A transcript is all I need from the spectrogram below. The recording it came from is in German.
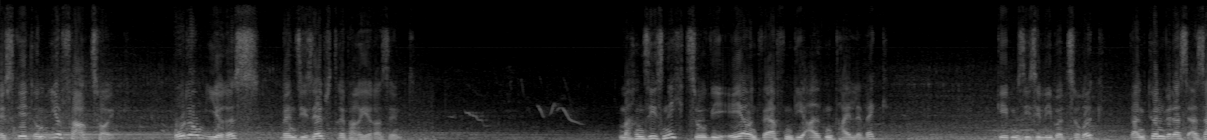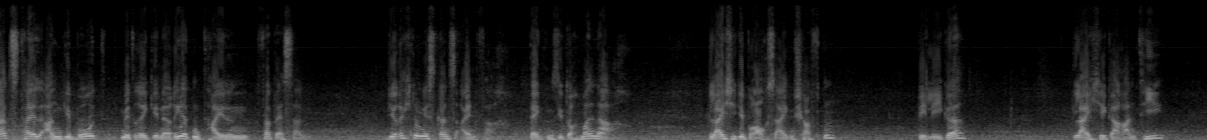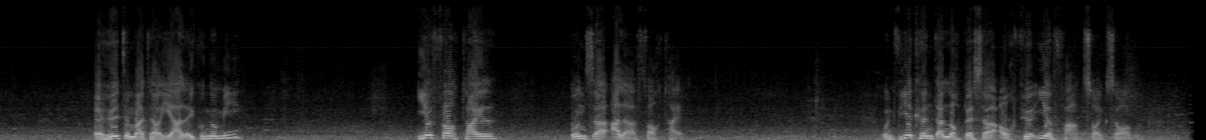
Es geht um Ihr Fahrzeug oder um Ihres, wenn Sie Selbstreparierer sind. Machen Sie es nicht so wie er und werfen die alten Teile weg. Geben Sie sie lieber zurück, dann können wir das Ersatzteilangebot mit regenerierten Teilen verbessern. Die Rechnung ist ganz einfach. Denken Sie doch mal nach. Gleiche Gebrauchseigenschaften, billiger, gleiche Garantie, erhöhte Materialökonomie, Ihr Vorteil, unser aller Vorteil. Und wir können dann noch besser auch für Ihr Fahrzeug sorgen.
